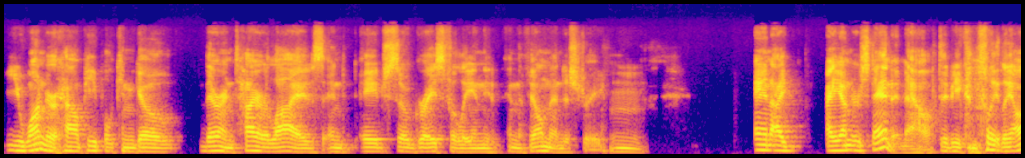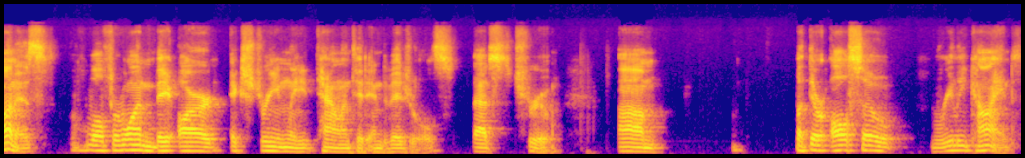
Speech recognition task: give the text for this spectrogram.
you wonder how people can go their entire lives and age so gracefully in the in the film industry. Mm. And I I understand it now, to be completely honest. Well, for one, they are extremely talented individuals. That's true. Um, but they're also really kind.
